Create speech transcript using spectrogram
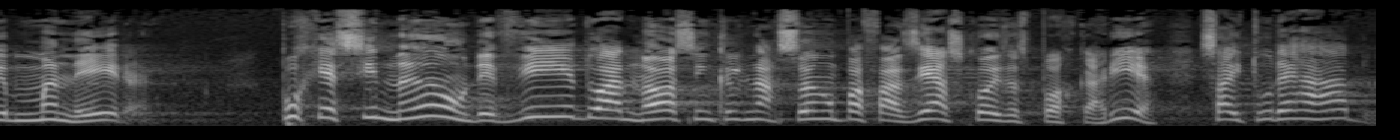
e maneira. Porque senão, devido à nossa inclinação para fazer as coisas porcaria, sai tudo errado.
